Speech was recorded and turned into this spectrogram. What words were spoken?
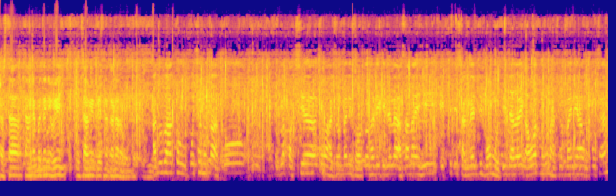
रस्ता चांगल्या पद्धतीने होईल याचा आम्ही प्रयत्न करणार आहोत. अगोदर तो उपोषण होता तो कुठला पक्ष किंवा हर्षवर्धनांनी स्वार्थासाठी केलेला आहे असा नाही ही एक ती सगळ्यांची बोंब होती. त्याला एक गावात म्हणून हर्षवर्धनांनी हा उपोषण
